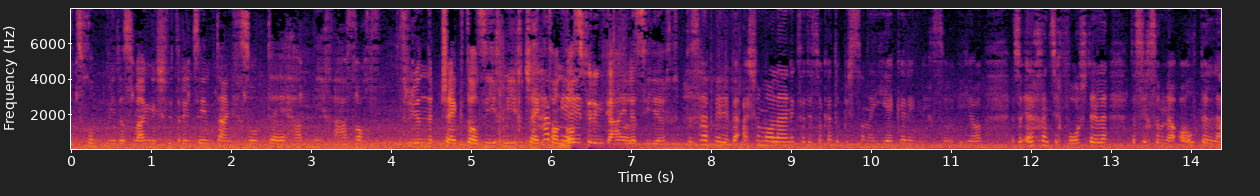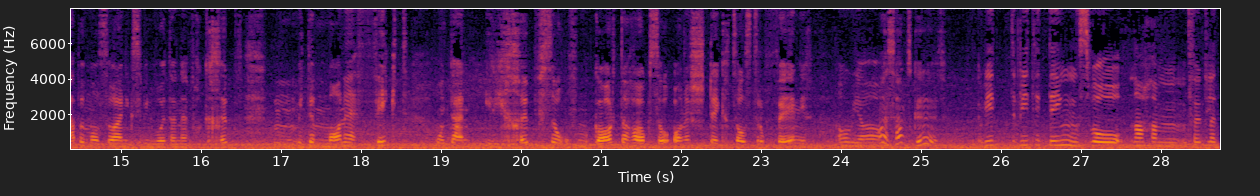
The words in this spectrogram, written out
jetzt kommt mir das manchmal wieder in den Sinn, denke ich so, der hat mich einfach früher gecheckt, als ich mich gecheckt habe. Was für ein geiler Sieg. Das hat mir eben auch schon mal einer gesagt, er so, du bist so eine Jägerin. Ich so, ja. Also er könnte sich vorstellen, dass ich so in einem alten Leben mal so eine war, wo dann einfach Köpfe mit dem Mann fickt und dann ihre Köpfe so auf dem Gartenhag so ansteckt, so als Trophäe. Ich, Oh ja. oh, sounds good. Wie, wie die Dings, wo nach dem Vögeln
